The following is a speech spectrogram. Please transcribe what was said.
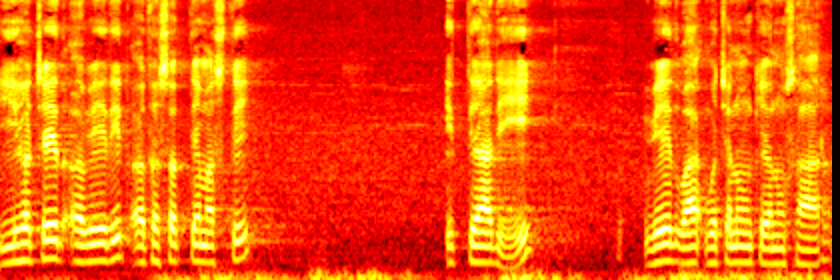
यह चेद अवेदित अथ सत्यमस्ति इत्यादि वेद वचनों के अनुसार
